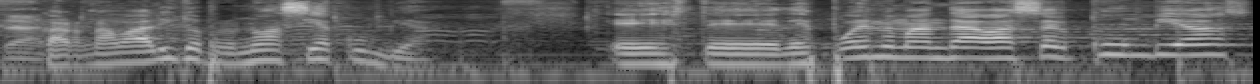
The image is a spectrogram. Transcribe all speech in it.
Claro. carnavalito, pero no hacía cumbia. Este, después me mandaba a hacer cumbias.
